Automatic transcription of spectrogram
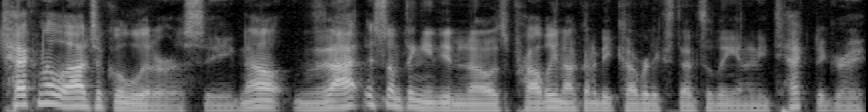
Technological literacy. Now, that is something you need to know. It's probably not going to be covered extensively in any tech degree,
